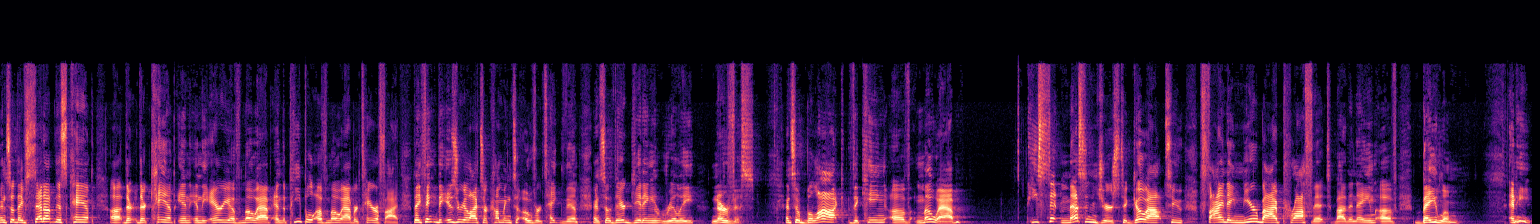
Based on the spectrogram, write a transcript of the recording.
And so they've set up this camp, uh, their, their camp in, in the area of Moab, and the people of Moab are terrified. They think the Israelites are coming to overtake them. And so they're getting really nervous. And so Balak, the king of Moab, he sent messengers to go out to find a nearby prophet by the name of Balaam. And he,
